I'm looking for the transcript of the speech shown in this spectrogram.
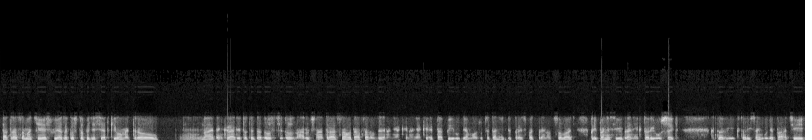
tá trasa má tiež viac ako 150 kilometrov, na jeden krát je to teda dosť, dosť náročná trasa, ale dá sa rozdeliť na nejaké, na nejaké etapy. Ľudia môžu teda niekde prespať, prenocovať, prípadne si vybrať niektorý úsek, ktorý, ktorý sa im bude páčiť.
